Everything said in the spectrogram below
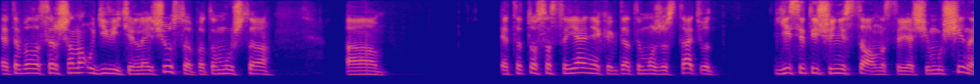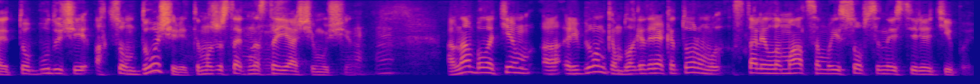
Это было совершенно удивительное чувство, потому что это то состояние, когда ты можешь стать вот если ты еще не стал настоящим мужчиной, то, будучи отцом дочери, ты можешь стать настоящим мужчиной. Она была тем э, ребенком, благодаря которому стали ломаться мои собственные стереотипы.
